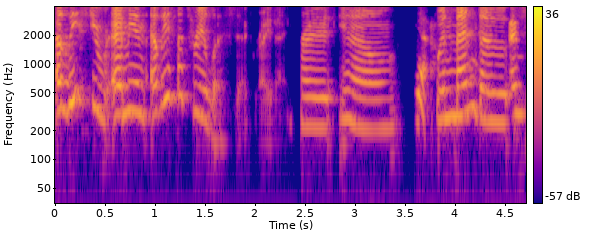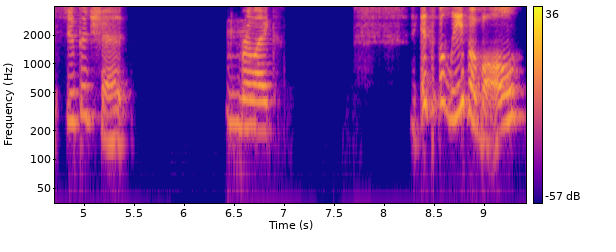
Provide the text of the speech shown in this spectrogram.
at least you i mean at least that's realistic writing right? You know yeah. when men do I'm... stupid shit mm-hmm. we're like it's believable.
